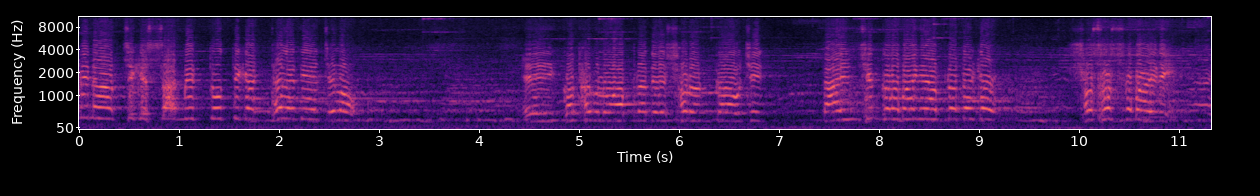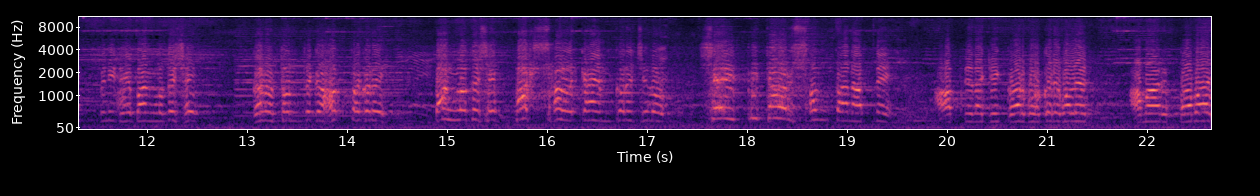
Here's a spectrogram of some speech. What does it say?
বিনা চিকিৎসা মৃত্যুর দিকে ঠেলে দিয়েছিল। এই কথাগুলো আপনাদের স্মরণ করা উচিত। তাই শৃঙ্খলা বাহিনী আপনাদেরকে সশস্ত্র বাহিনী মিনিটে বাংলাদেশে গণতন্ত্রকে হত্যা করে বাংলাদেশে বাকশাল কায়েম করেছিল। সেই পিতার সন্তান আপনি। আপনি নাকি গর্ব করে বলেন আমার বাবার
